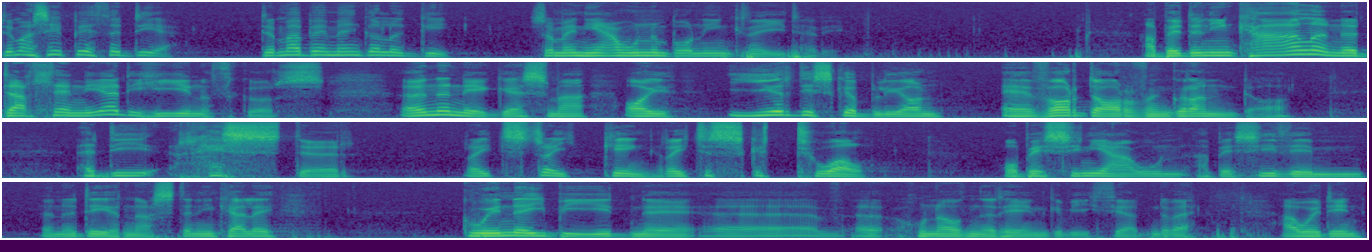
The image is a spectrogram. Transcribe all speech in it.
dyma sut beth ydy e. Dyma be mae'n golygu. So mae'n iawn yn bod ni'n gwneud hynny. A beth ni'n cael yn y darlleniad i hun, wrth gwrs, yn y neges yma oedd i'r disgyblion efo'r dorf yn gwrando, ydy rhestr reit streiking, reit ysgytwol o beth sy'n iawn a beth sydd ddim yn y deyrnas. Dyna ni'n cael ei gwyn ei byd, neu uh, uh, hwnna oedd yn yr hen gyfeithiad, ynddo fe. A wedyn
